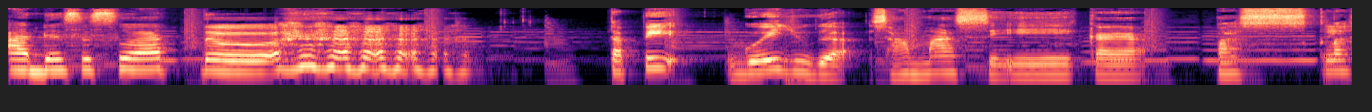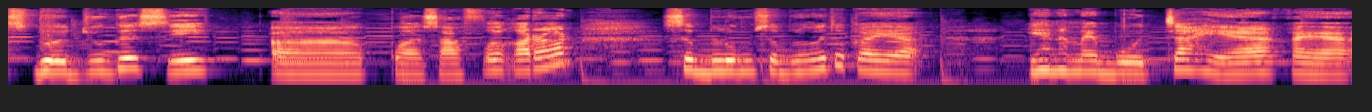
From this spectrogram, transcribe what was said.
ada sesuatu. Tapi gue juga sama sih kayak pas kelas 2 juga sih eh, puasa full karena kan sebelum-sebelumnya tuh kayak ya namanya bocah ya kayak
